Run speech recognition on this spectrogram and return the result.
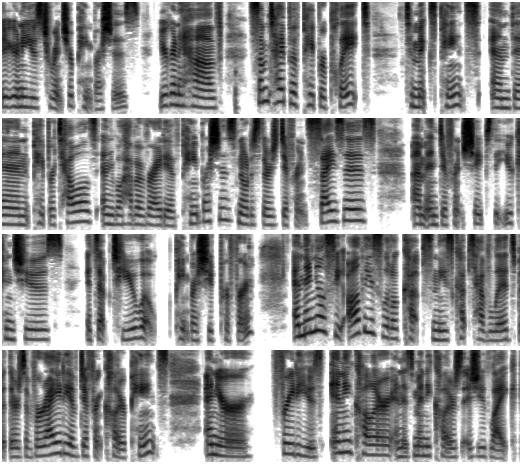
that you're going to use to rinse your paintbrushes. You're going to have some type of paper plate to mix paints and then paper towels and we'll have a variety of paintbrushes. Notice there's different sizes um, and different shapes that you can choose. It's up to you what paintbrush you'd prefer. And then you'll see all these little cups and these cups have lids but there's a variety of different color paints and you're free to use any color and as many colors as you'd like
